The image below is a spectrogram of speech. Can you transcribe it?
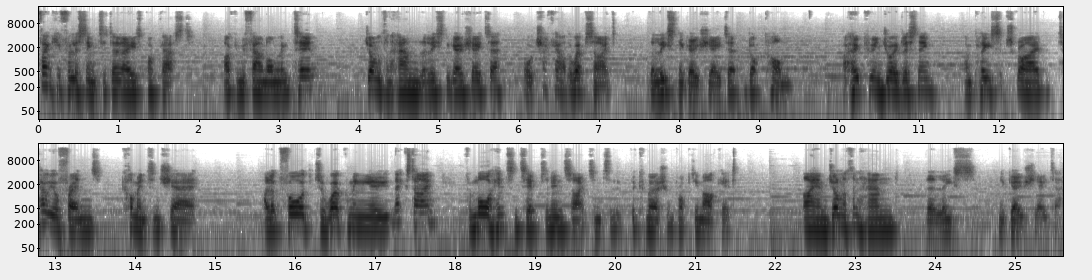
Thank you for listening to today's podcast. I can be found on LinkedIn, Jonathan Hand, the Lease Negotiator, or check out the website, theleasenegotiator.com. I hope you enjoyed listening and please subscribe, tell your friends, comment and share. I look forward to welcoming you next time for more hints and tips and insights into the commercial property market. I am Jonathan Hand, the Lease Negotiator.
